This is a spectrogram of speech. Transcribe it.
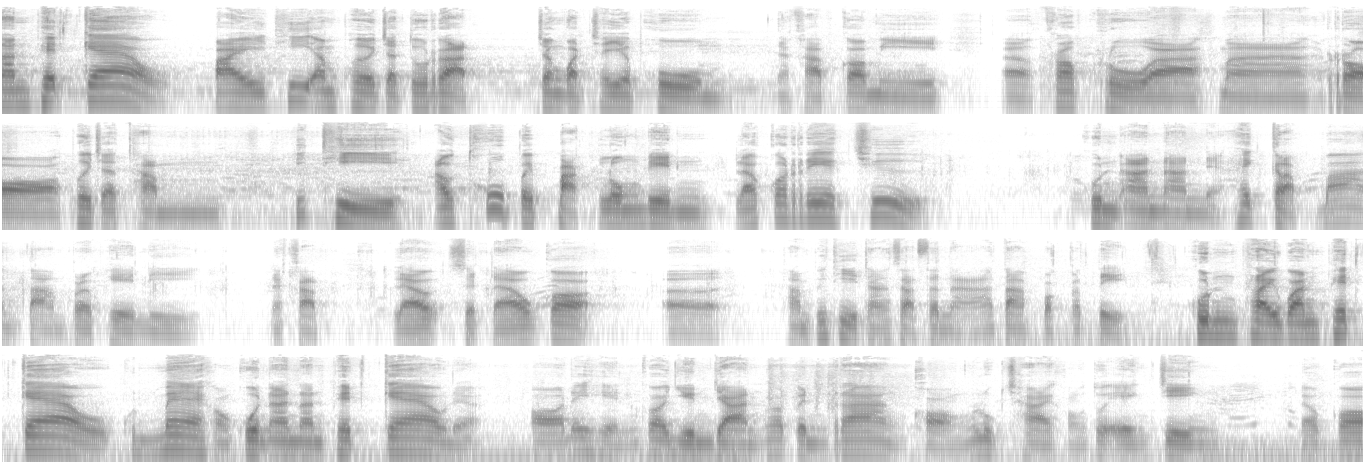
นันต์เพชรแก้วไปที่อำเภอจตุรัสจังหวัดชัยภูมินะครับก็มีเอ่อครอบครัวมารอเพื่อจะทำพิธีเอาทูบไปปักลงดิน แล้วก็เรียกชื่อคุณอานันต์เนี่ยให้กลับบ้านตามประเพณีนะครับ แล้วเสร็จแล้วก็เอ่อ ทำพิธีทางศาสนาตามปกติ คุณไพรวันเพชรแก้ว คุณแม่ของคุณอานันต์เพชรแก้วเนี่ยพอได้เห็นก็ยืนยันว่าเป็นร่างของลูกชายของตัวเองจริง แล้วก็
